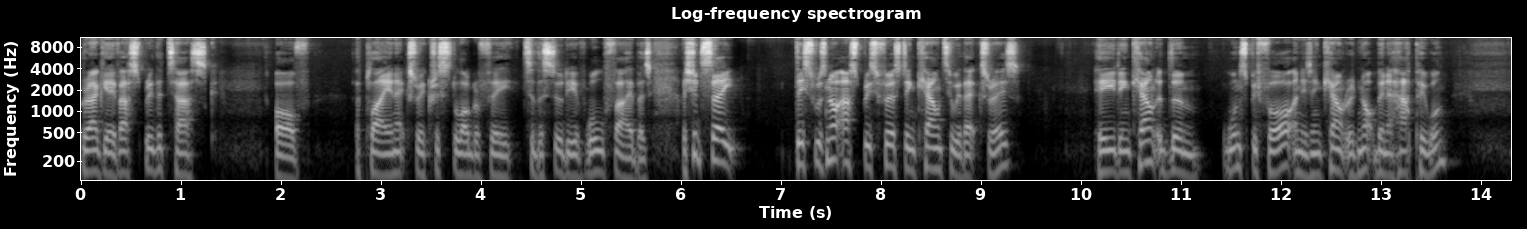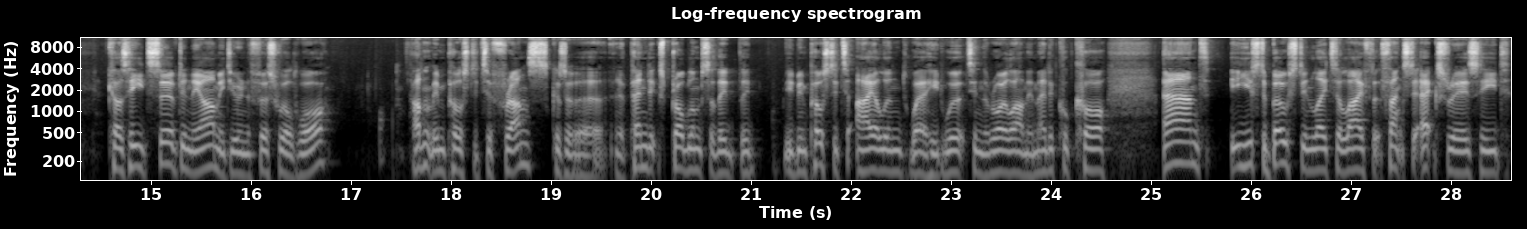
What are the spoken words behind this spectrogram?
Bragg gave Astbury the task of applying X ray crystallography to the study of wool fibres. I should say, this was not Astbury's first encounter with X rays. He'd encountered them once before, and his encounter had not been a happy one because he'd served in the army during the First World War, hadn't been posted to France because of a, an appendix problem, so they, he'd been posted to Ireland where he'd worked in the Royal Army Medical Corps, and he used to boast in later life that thanks to X-rays, he'd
